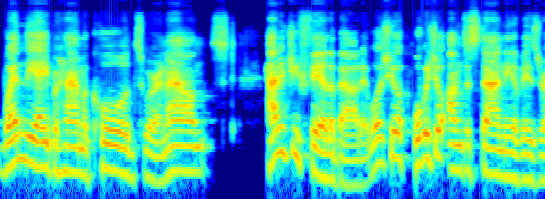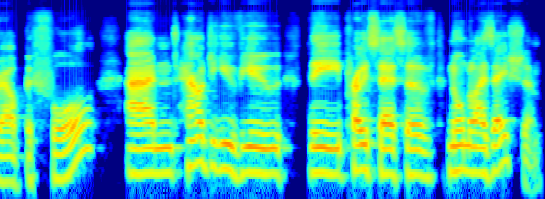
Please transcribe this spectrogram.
when the Abraham Accords were announced, how did you feel about it? What's your what was your understanding of Israel before, and how do you view the process of normalization?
